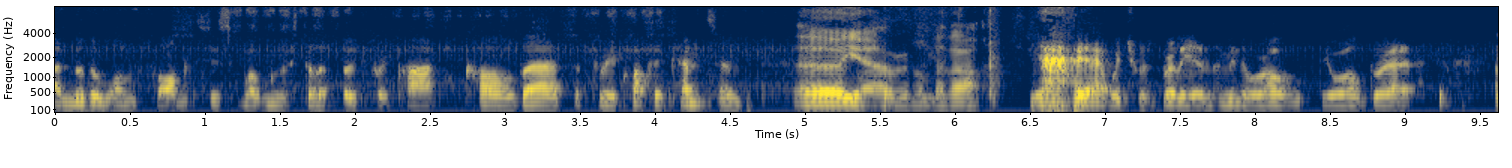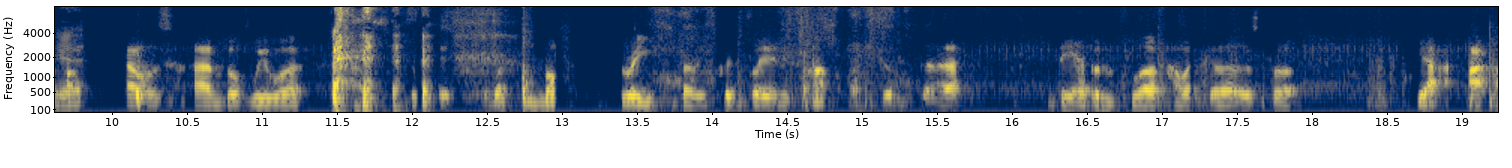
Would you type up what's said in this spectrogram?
another one formed. This is when we were still at Boothferry Park, called uh, the Three O'clock at Kempton. Oh yeah, I remember that. Yeah, yeah, which was brilliant. I mean, they were all they were all great. Yeah. Hours, um, but we were it went from not three very quickly, and perhaps that's just uh, the ebb and flow of how it goes. But yeah, I, I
